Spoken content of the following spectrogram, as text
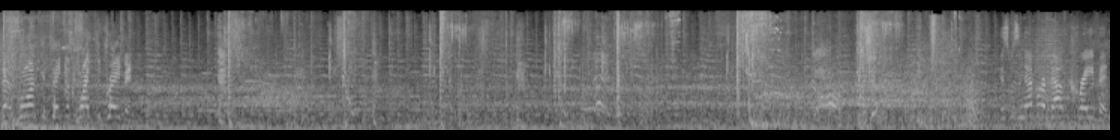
That wand can take us right to Kraven! About Kraven.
